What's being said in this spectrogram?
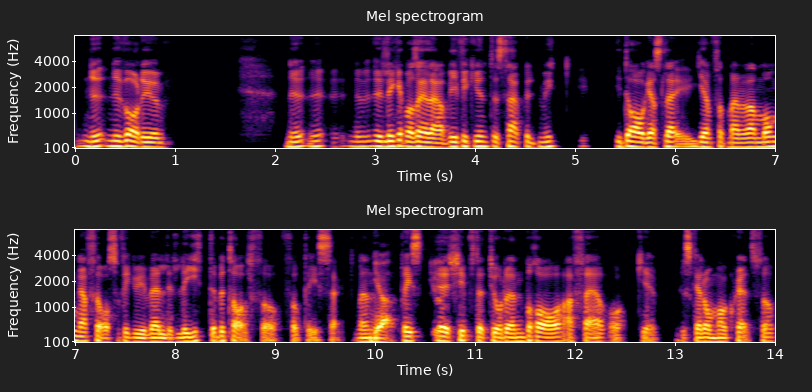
nu, nu var det ju... Nu, nu, det är lika bra att säga det här, vi fick ju inte särskilt mycket i dagens jämfört med vad många får så fick vi väldigt lite betalt för, för Prisjakt. Men ja. Pris, eh, Schibsted gjorde en bra affär och eh, det ska de ha cred för.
